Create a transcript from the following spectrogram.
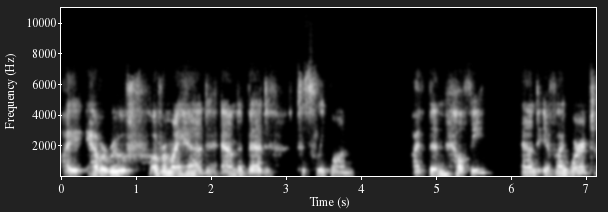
I have a roof over my head and a bed to sleep on. I've been healthy and if I weren't,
